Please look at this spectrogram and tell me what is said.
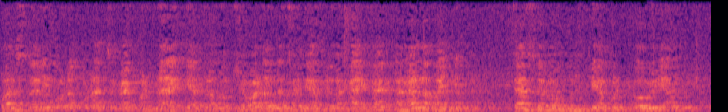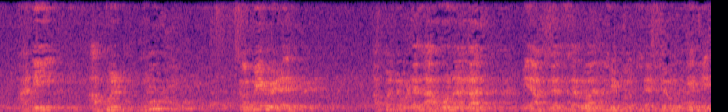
पर्सनली कोणाकोणाचं काय म्हणणं आहे की आपला पक्ष वाढवण्यासाठी आपल्याला काय काय करायला पाहिजे त्या सर्व गोष्टी आपण करूया. आणि आपण खूप कमी वेळेत आपण एवढ्या लांबून आलात मी आपल्या सर्वांचे पक्षाच्या वतीने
